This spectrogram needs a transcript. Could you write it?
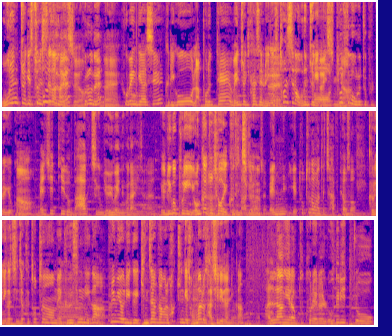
오른쪽에 스톤스가 가 있어요. 그러네. 네, 후벵 디아스 그리고 라포르테 왼쪽이 칸셀로. 그러니까 네. 스톤스가 오른쪽에 가 어, 있습니다. 스톤스가 오른쪽 풀백이었구나. 어. 맨시티도 막 지금 여유가 있는 건 아니잖아요. 리버풀이 여기까지 쫓아와 있거든 맞아 지금. 맞아. 맨 이게 토트넘한테 잡혀서 그러니까 진짜 그 토트넘의 아. 그 승리가 프리미어리그의 긴장감을 확 준 게 정말로 사실이라니까. 알랑이랑 두쿠레를 로드리 쪽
